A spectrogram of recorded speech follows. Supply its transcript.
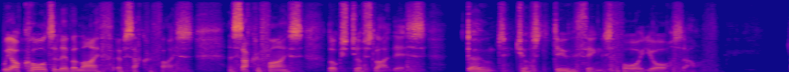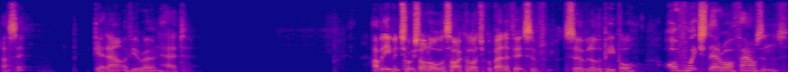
We are called to live a life of sacrifice. And sacrifice looks just like this don't just do things for yourself. That's it. Get out of your own head. Haven't even touched on all the psychological benefits of serving other people, of which there are thousands.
